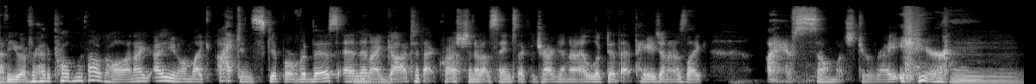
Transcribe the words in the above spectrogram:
have you ever had a problem with alcohol? And I, I you know, I'm like, I can skip over this. And then I Mhm. got to that question about same sex attraction and I looked at that page and I was like, I have so much to write here. Hmm.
